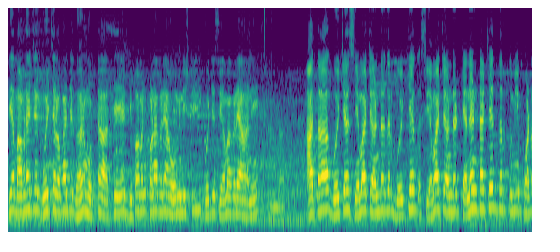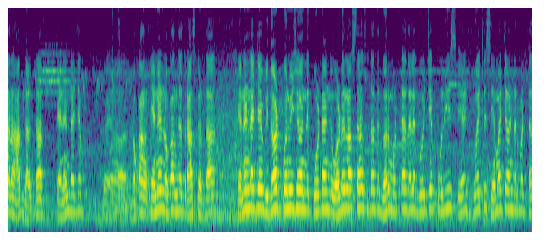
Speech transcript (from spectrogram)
ते बाबड्याचे गोंयच्या लोकांचे घर मोडटात ते डिपार्टमेंट कोणा कडेन आहा? होम मिनिस्ट्री गोंयच्या सीएमा कडेन आहा. न्ही आतां गोंयच्या सीएमाचे अंडर जर गोंयचे सीएमाचे अंडर टॅलेंटाचेच जर तुमी पोटार हात घालतात टॅलेंटाचे लोकांक टॅलेंट लोकांक जर त्रास करता टेनंटाचे विदावट परमिशन कोर्टान ऑर्डर नासतना सुद्दां ते घर मोडटा जाल्यार गोंयचे पोलीस हे गोंयचे सीएमाचे अंडर पडटा.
